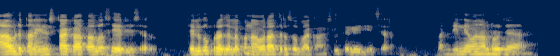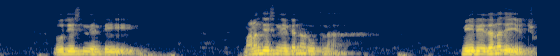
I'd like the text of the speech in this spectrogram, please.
ఆవిడ తన ఇన్స్టా ఖాతాలో షేర్ చేశారు. తెలుగు ప్రజలకు నవరాత్రి శుభాకాంక్షలు తెలియజేశారు. మరి దీన్ని ఏమనాలి రోజా? నువ్వు చేసింది ఏంటి? మనం చేసింది ఏంటని అడుగుతున్నా. మీరు ఏదైనా చేయొచ్చు.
